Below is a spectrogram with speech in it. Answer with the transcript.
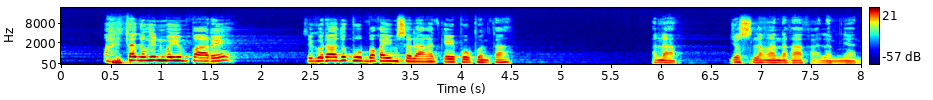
Ay, tanungin mo yung pare, sigurado po ba kayong sa langit kayo pupunta? Anak, Diyos lang ang nakakaalam niyan.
